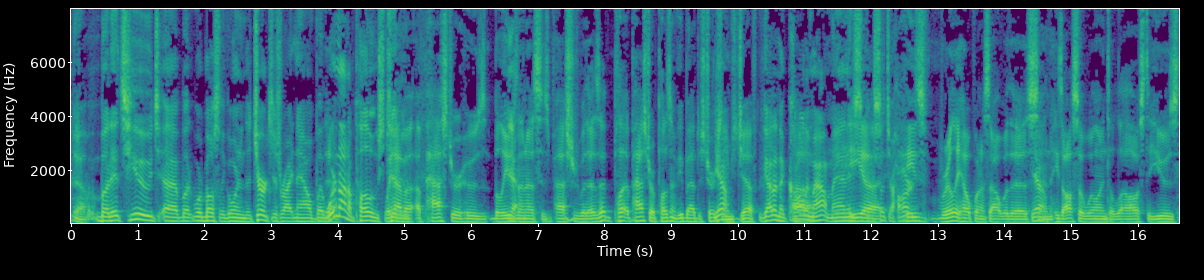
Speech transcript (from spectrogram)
Yeah. but it's huge. Uh, but we're mostly going to the churches right now, but we're not opposed We to have a, a pastor who's believes Yeah. in us, is pastored with us. Is that pl- a pastor of Pleasant View Baptist Church? His name's Jeff. Got to call him Uh, out, man. He's he, uh, such a heart. He's really helping us out with this, Yeah. and he's also willing to allow us to use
